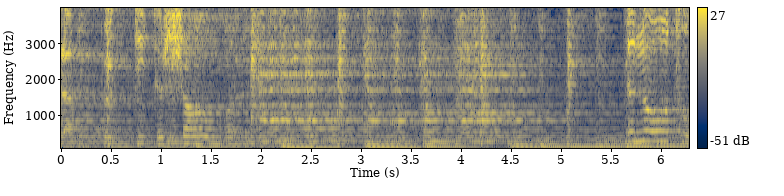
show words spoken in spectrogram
la petite chambre de notre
